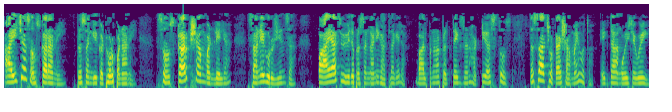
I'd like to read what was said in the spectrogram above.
आईच्या संस्काराने प्रसंगी कठोरपणाने संस्कारक्षम बनलेल्या साने गुरुजींचा पायाच विविध प्रसंगांनी घातला गेला. बालपणात प्रत्येकजण हट्टी असतोच. तसा छोटा श्यामही होता. एकदा आंघोळीच्या वेळी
